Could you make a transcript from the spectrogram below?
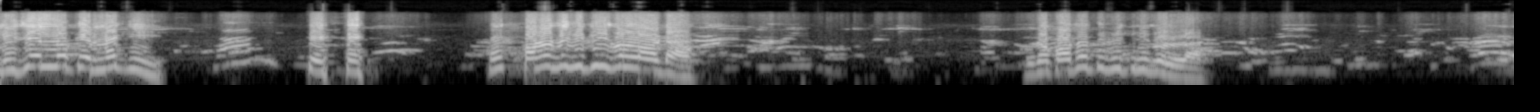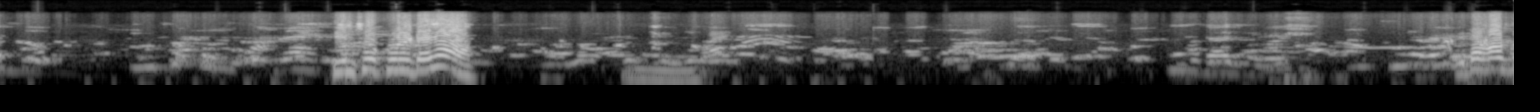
নিজের লোকের নাকি? এ, কততে বিক্রি করল ওটা? ওটা কততে বিক্রি করলা? তিনশো কুড়ি টাকা? এটা কত?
